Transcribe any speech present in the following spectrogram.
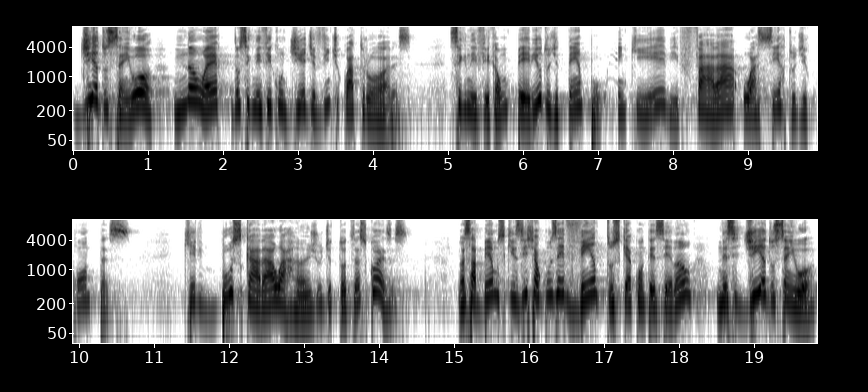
Dia do Senhor não é, não significa um dia de 24 horas. Significa um período de tempo em que ele fará o acerto de contas, que ele buscará o arranjo de todas as coisas. Nós sabemos que existem alguns eventos que acontecerão nesse dia do Senhor.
